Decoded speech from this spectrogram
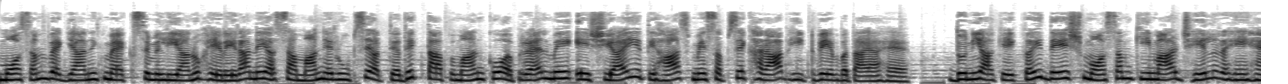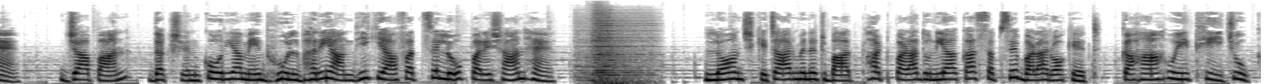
मौसम वैज्ञानिक मैक्सिमिलियानो हेरेरा ने असामान्य रूप से अत्यधिक तापमान को अप्रैल में एशियाई इतिहास में सबसे खराब हीट वेव बताया है। दुनिया के कई देश मौसम की मार झेल रहे हैं। जापान, दक्षिण कोरिया में धूल भरी आंधी की आफत से लोग परेशान हैं। लॉन्च के चार मिनट बाद फट पड़ा दुनिया का सबसे बड़ा रॉकेट। कहाँ हुई थी चूक?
